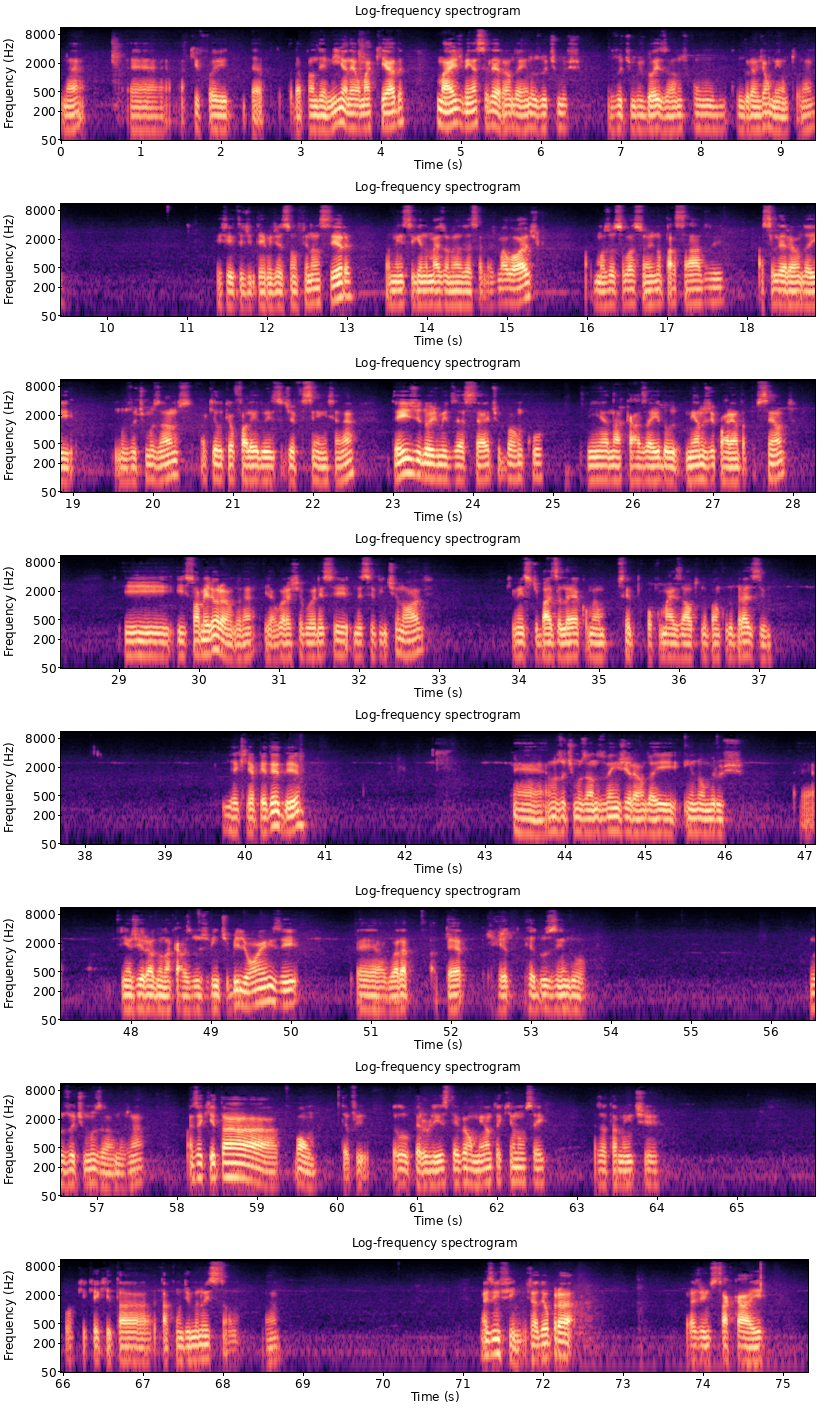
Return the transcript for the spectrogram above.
né? é, aqui foi da, da, pandemia, né, uma queda, mas vem acelerando aí nos últimos, nos últimos dois anos com, com grande aumento. Né. Receita de intermediação financeira, também seguindo mais ou menos essa mesma lógica, algumas oscilações no passado e acelerando aí nos últimos anos, aquilo que eu falei do índice de eficiência, né? Desde 2017 o banco vinha na casa aí do menos de 40% e, e só melhorando, né? E agora chegou nesse, nesse 29%, que o índice de Basileia, como é um, sempre um pouco mais alto no Banco do Brasil. E aqui a PDD, é, nos últimos anos vem girando aí em números, é, vinha girando na casa dos 20 bilhões e é, agora até re, reduzindo nos últimos anos, né? Mas aqui tá, bom, teve, pelo, release teve aumento aqui, eu não sei exatamente por que aqui tá, tá com diminuição, né? Mas enfim, já deu para a gente sacar aí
